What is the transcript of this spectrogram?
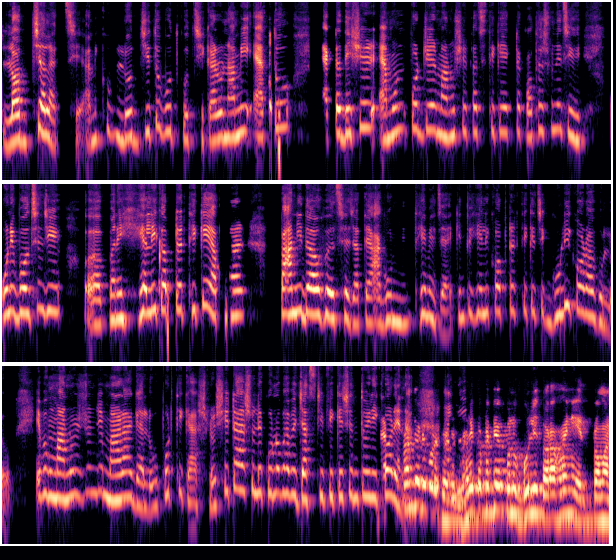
লজ্জা লাগছে। আমি খুব লজ্জিত বোধ করছি কারণ আমি এত একটা দেশের এমন পর্যায়ের মানুষের কাছ থেকে একটা কথা শুনেছি উনি বলছেন যে আহ, মানে হেলিকপ্টার থেকে আপনার পানি দেওয়া হয়েছে যাতে আগুন থেমে যায়। কিন্তু হেলিকপ্টার থেকে যে গুলি করা হলো এবং মানুষজন যে মারা গেল উপর থেকে আসলো সেটা আসলে কোনোভাবে জাস্টিফিকেশন তৈরি করে না। হেলিকপ্টার থেকে কোনো গুলি করা হয়নি এর প্রমাণ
